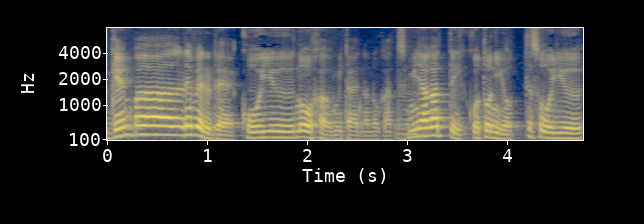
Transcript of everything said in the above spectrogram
現場レベルでこういうノウハウみたいなのが積み上がっていくことによって、そういう、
